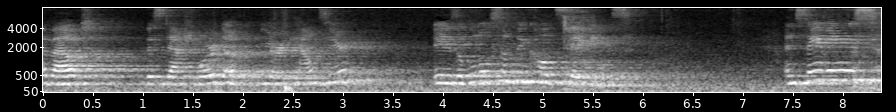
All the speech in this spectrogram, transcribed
about this dashboard of your accounts here is a little something called savings. And savings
